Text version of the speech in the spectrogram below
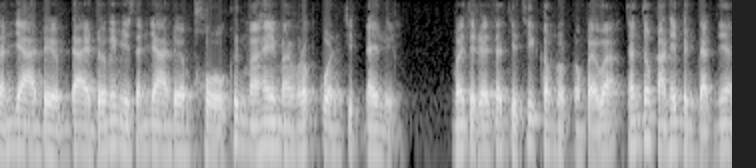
สัญญาเดิมได้ โดยไม่มีสัญญาเดิมโผล่ขึ้นมาให้มันรบกวนจิตได้เลยมันจะเหลือแต่จิตที่กำหนดลงไปว่า ฉันต้องการให้เป็นแบบเนี้ย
